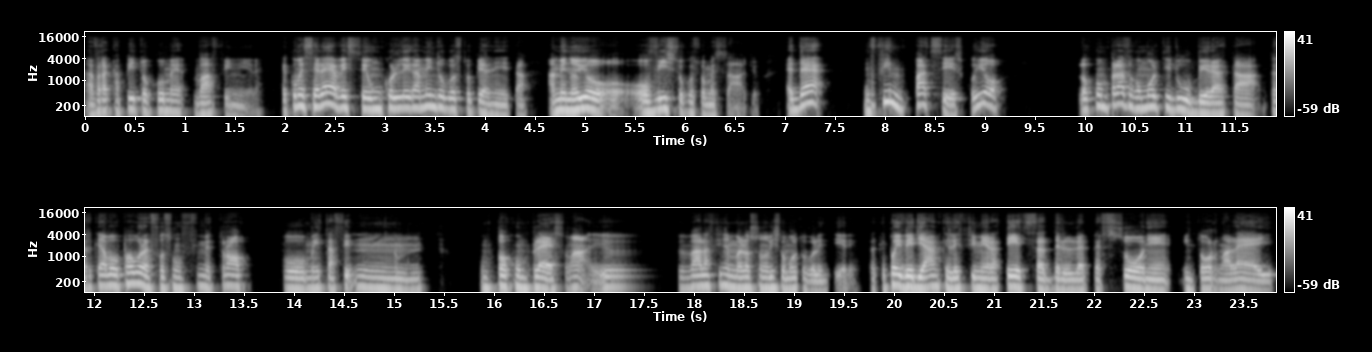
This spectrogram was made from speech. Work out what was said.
avrà capito come va a finire. È come se lei avesse un collegamento con 'sto pianeta, almeno io ho visto questo messaggio. Ed è un film pazzesco. Io l'ho comprato con molti dubbi in realtà, perché avevo paura che fosse un film troppo metafi mhmm, un po' complesso, ma, ma alla fine me lo sono visto molto volentieri, perché poi vedi anche l'effemeratezza delle persone intorno a lei,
